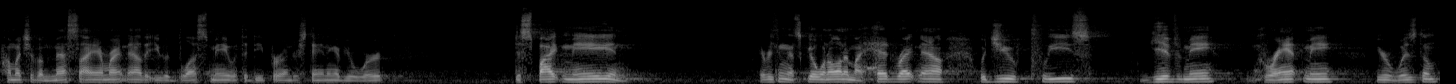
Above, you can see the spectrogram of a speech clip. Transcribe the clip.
how much of a mess I am right now, that you would bless me with a deeper understanding of your word. Despite me and everything that's going on in my head right now, would you please give me, grant me your wisdom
